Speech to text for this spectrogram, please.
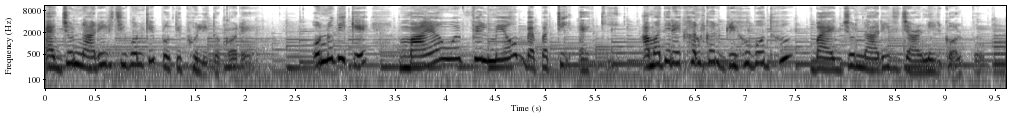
একজন নারীর জীবনকে প্রতিফলিত করে। অন্যদিকে, মায়া ওয়েব ফিল্মেও ব্যাপারটি একই। আমাদের এখানকার গৃহবধূ বা একজন নারীর জার্নির গল্প।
